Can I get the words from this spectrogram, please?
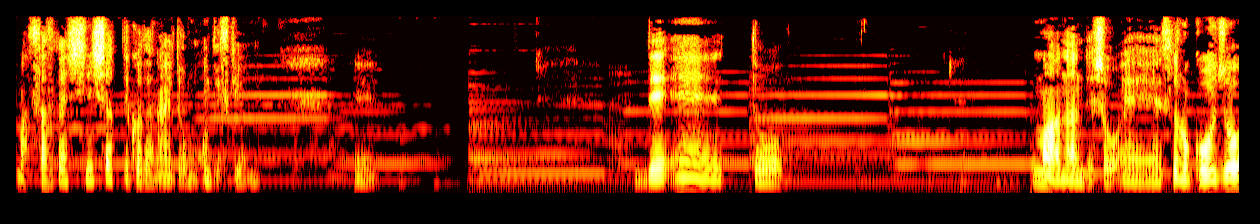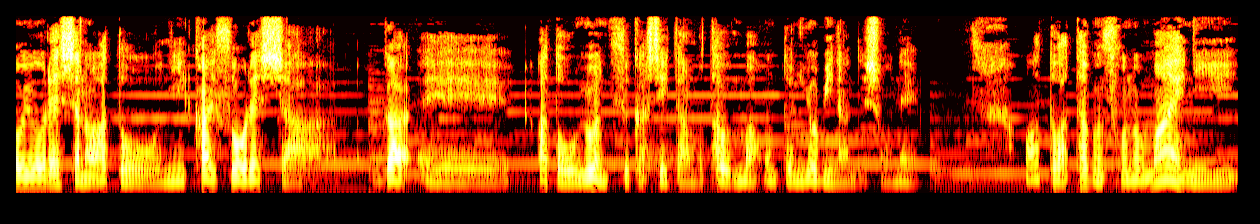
まあ、さすがに新車ってことはないと思うんですけどね。えーで、えーっと、まあなんでしょう、えーそのご乗用列車の後に回送列車が、えー、後を追うように通過していたのも多分まあ本当に予備なんでしょうね。あとは多分その前に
